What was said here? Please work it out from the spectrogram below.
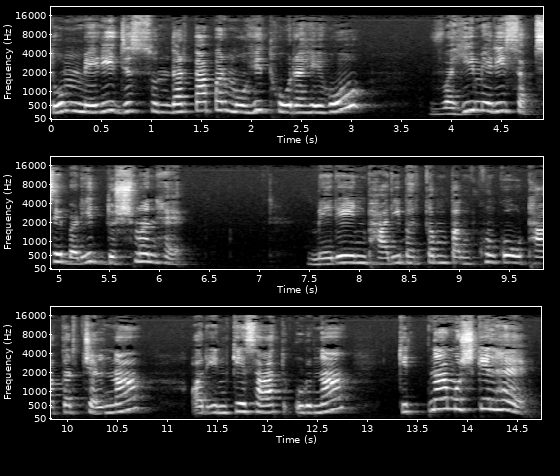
तुम मेरी जिस सुंदरता पर मोहित हो रहे हो, वही मेरी सबसे बड़ी दुश्मन है। मेरे इन भारी भरकम पंखों को उठाकर चलना और इनके साथ उड़ना कितना मुश्किल है।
